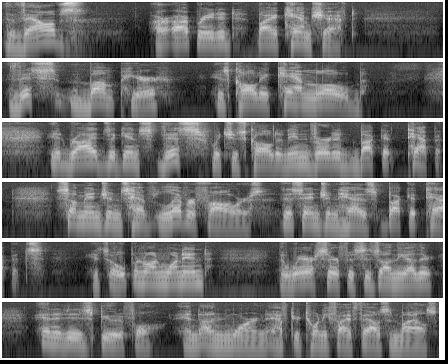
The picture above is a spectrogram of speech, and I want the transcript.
The valves are operated by a camshaft. This bump here is called a cam lobe. It rides against this, which is called an inverted bucket tappet. Some engines have lever followers. This engine has bucket tappets. It's open on one end, the wear surface is on the other, and it is beautiful and unworn after 25,000 miles,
